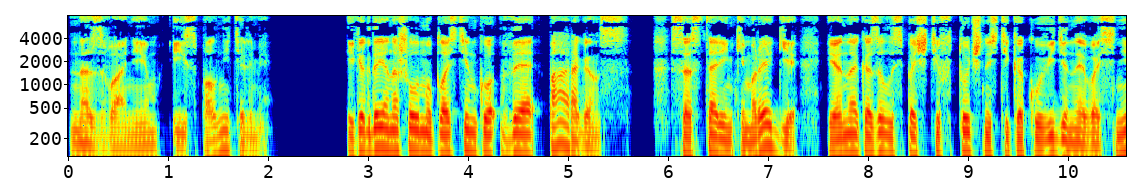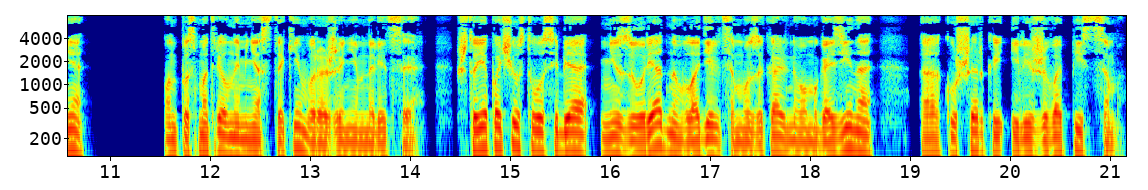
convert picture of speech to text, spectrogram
названием и исполнителями. И когда я нашел ему пластинку «The Paragons» со стареньким регги, и она оказалась почти в точности, как увиденная во сне, он посмотрел на меня с таким выражением на лице, что я почувствовал себя не заурядным владельцем музыкального магазина, а акушеркой или живописцем,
